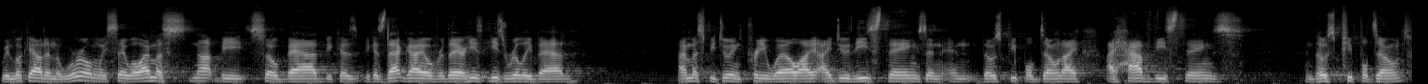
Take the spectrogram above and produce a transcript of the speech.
We look out in the world and we say, well, I must not be so bad because, because that guy over there, he's, he's really bad. I must be doing pretty well. I, I do these things, and, and those people don't. I, I have these things, and those people don't.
